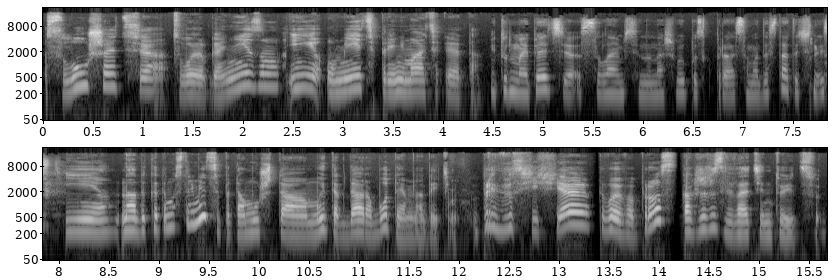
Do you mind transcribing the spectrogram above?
слушать свой организм и уметь принимать это. И тут мы опять ссылаемся на наш выпуск про самодостаточность. И надо к этому стремиться, потому что мы тогда работаем над этим. Предвосхищаю твой вопрос, как же развивать интуицию.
